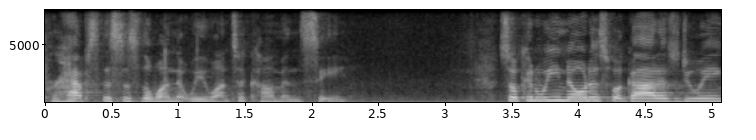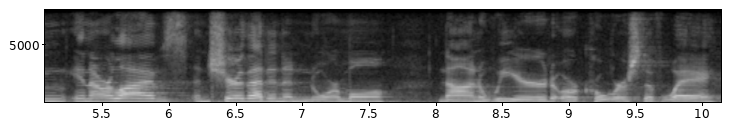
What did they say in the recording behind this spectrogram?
Perhaps this is the one that we want to come and see. So, can we notice what God is doing in our lives and share that in a normal, non weird, or coercive way?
